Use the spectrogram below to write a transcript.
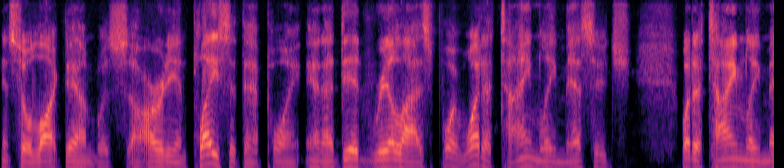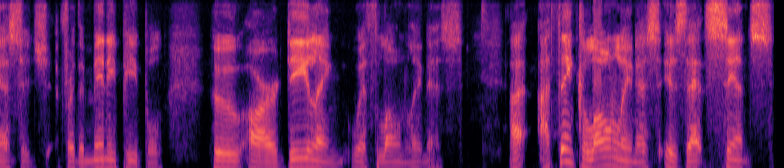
And so lockdown was already in place at that point. And I did realize, boy, what a timely message. What a timely message for the many people who are dealing with loneliness. I, I think loneliness is that sense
